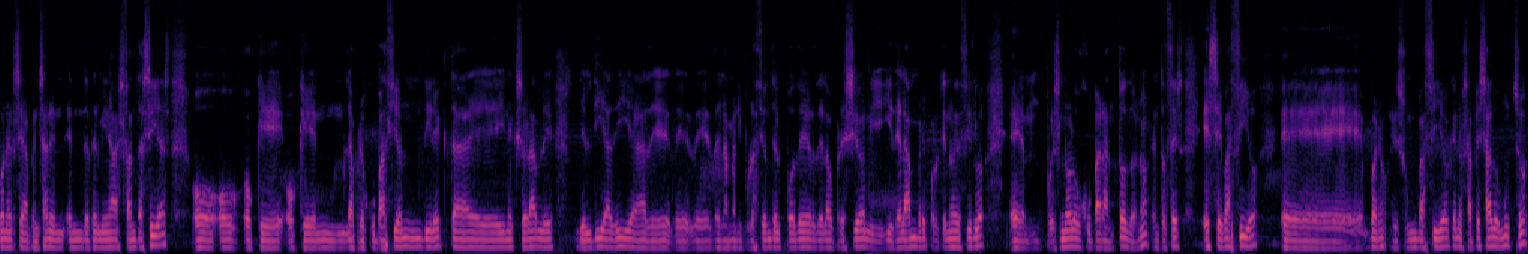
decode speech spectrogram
ponerse a pensar en, determinadas fantasías o, que, o que la preocupación directa e inexorable del día a día, de, la manipulación del poder, de la opresión y, del hambre, por qué no decirlo, em, pues no lo ocuparan todo. ¿no? Entonces, ese vacío, eh, bueno, es un vacío que nos ha pesado mucho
